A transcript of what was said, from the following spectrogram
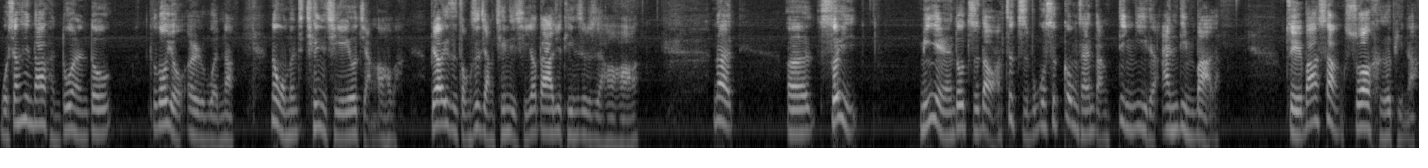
我相信大家很多人都。都都有耳闻呐、啊，那我们前几期也有讲啊，好吧，不要一直总是讲前几期，要大家去听，是不是？好好。那呃，所以明眼人都知道啊，这只不过是共产党定义的安定罢了。嘴巴上说要和平啊，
